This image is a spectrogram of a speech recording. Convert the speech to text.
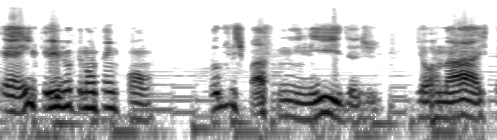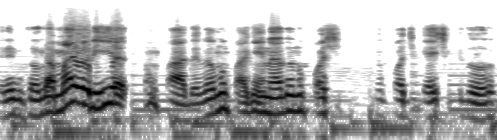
é, incrível que não tem como. Todos os espaços em mídias, jornais, televisão, a maioria são pagas. Eu não paguei nada no, post, no podcast aqui do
